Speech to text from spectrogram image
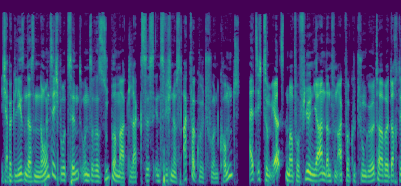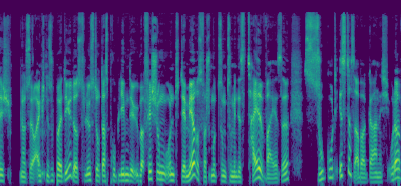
Ich habe gelesen, dass 90% unseres Supermarktlachses inzwischen aus Aquakulturen kommt. Als ich zum ersten Mal vor vielen Jahren dann von Aquakulturen gehört habe, dachte ich, das ist ja eigentlich eine super Idee. Das löst doch das Problem der Überfischung und der Meeresverschmutzung zumindest teilweise. So gut ist das aber gar nicht, oder?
